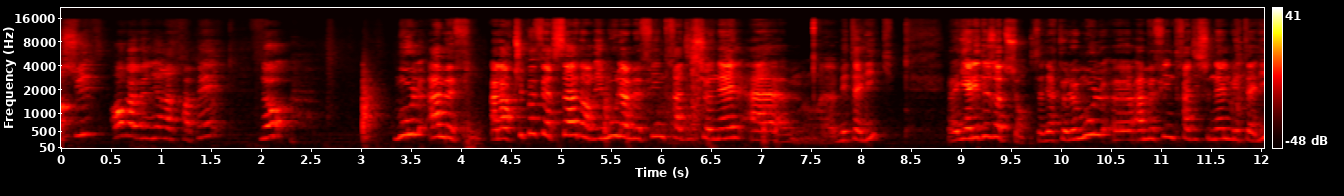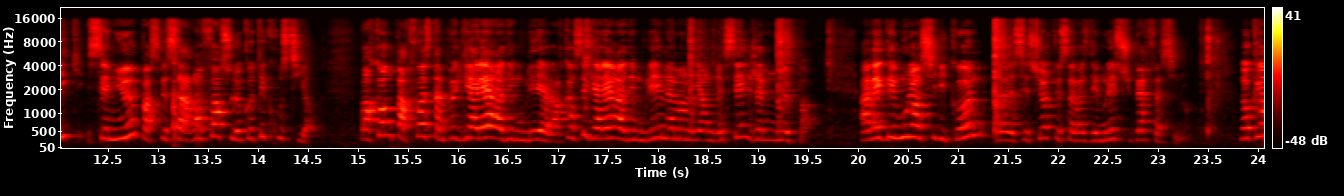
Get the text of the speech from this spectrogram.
ensuite, on va venir attraper nos Moule à muffins. Alors, tu peux faire ça dans des moules à muffins traditionnels euh, métalliques. Euh, il y a les deux options. C'est-à-dire que le moule euh, à muffins traditionnel métallique, c'est mieux parce que ça renforce le côté croustillant. Par contre, parfois, c'est un peu galère à démouler. Alors, quand c'est galère à démouler, même en ayant graissé, j'aime mieux pas. Avec des moules en silicone, c'est sûr que ça va se démouler super facilement. Donc là,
